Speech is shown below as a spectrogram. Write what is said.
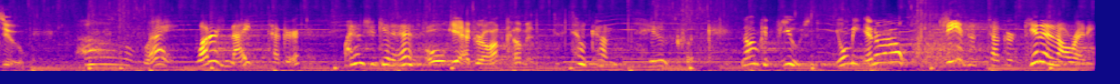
do. Oh, right. Water's nice, Tucker. Why don't you get in? Oh, yeah, girl, I'm coming. Just don't come too quick. Now I'm confused. You want me in or out? Jesus, Tucker, get in already.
